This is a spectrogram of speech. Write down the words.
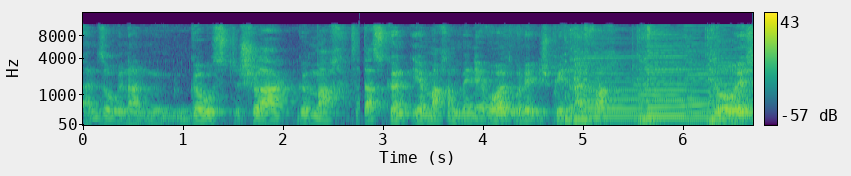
einen sogenannten Ghost-Schlag gemacht. Das könnt ihr machen, wenn ihr wollt, oder ihr spielt einfach durch.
